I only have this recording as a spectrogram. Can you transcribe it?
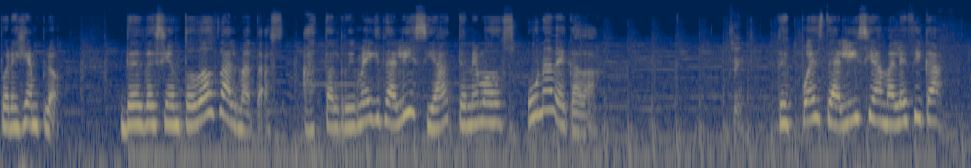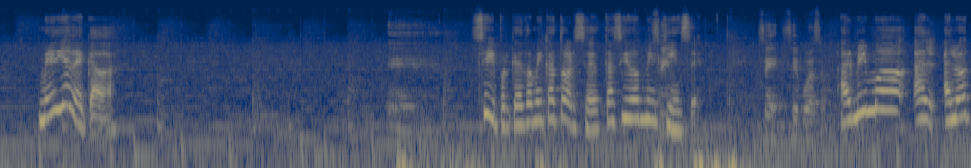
por ejemplo, desde 102 Dálmatas hasta el remake de Alicia tenemos una década. Sí. Después de Alicia Maléfica, media década. Eh, Sí, porque es 2014, casi 2015. sí, sí puede ser. Al mismo, al, al,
